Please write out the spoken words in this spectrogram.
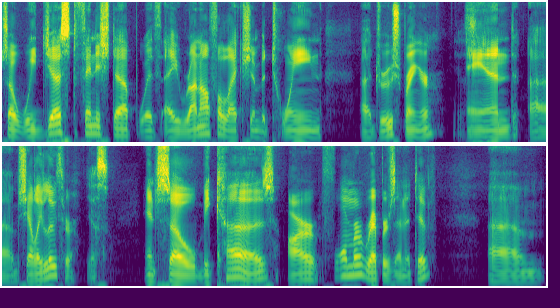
so we just finished up with a runoff election between uh, Drew Springer and uh, Shelley Luther. Yes. And so, because our former representative um,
